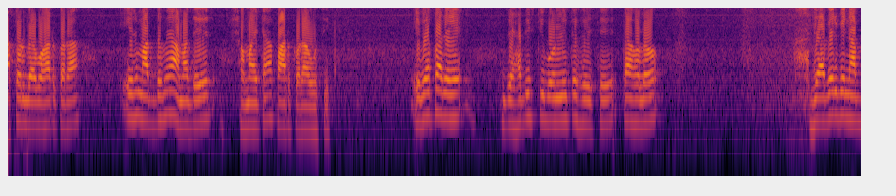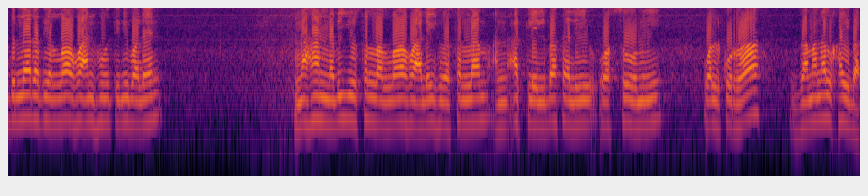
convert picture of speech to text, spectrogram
আতর ব্যবহার করা, এর মাধ্যমে আমাদের সময়টা পার করা উচিত। এ ব্যাপারে যে হাদিসটি বর্ণিত হয়েছে, তা হলো, জাবের বিন আবদুল্লাহ রাজি আল্লাহ আনহু, তিনি বলেন নাহান নবী সাল্লাহ আলহি ওয়াসাল্লাম আন আকলিল বাসালি ওয়াসৌমি ওয়াল কুর্রাস জামান আল খৈবার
